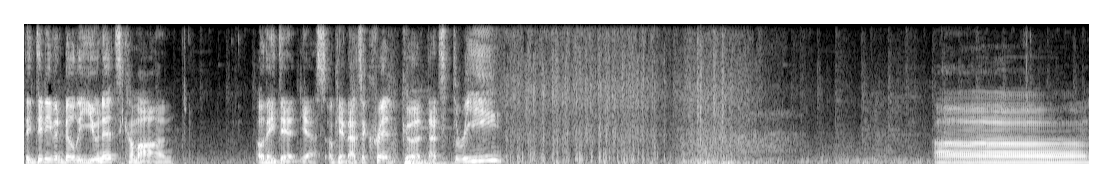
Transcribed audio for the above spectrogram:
They didn't even build a unit? Come on. Oh, they did, yes. Okay, that's a crit. Good. That's three. Uh...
